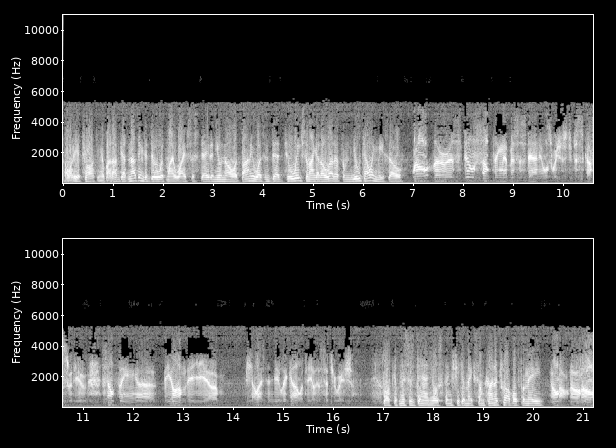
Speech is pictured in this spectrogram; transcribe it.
What are you talking about? I've got nothing to do with my wife's estate, and you know it. Bonnie wasn't dead two weeks, and I got a letter from you telling me so. Well, there is still something that Mrs. Daniels wishes to discuss with you. Something uh, beyond the, um, shall I say, legality of the situation. Look, if Mrs. Daniels thinks she can make some kind of trouble for me, No, no, no, no.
